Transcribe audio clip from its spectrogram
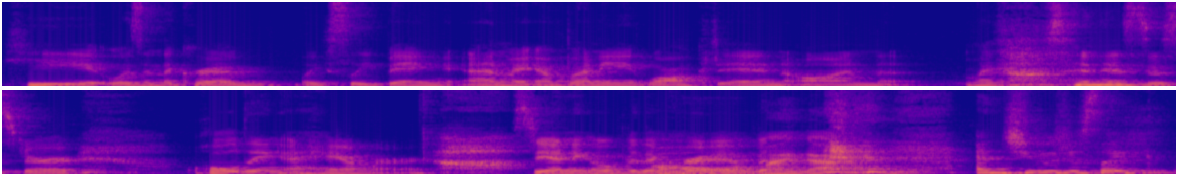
he was in the crib like sleeping and my aunt Bunny walked in on my cousin his sister holding a hammer standing over the Oh crib. Oh my God. and she was just like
